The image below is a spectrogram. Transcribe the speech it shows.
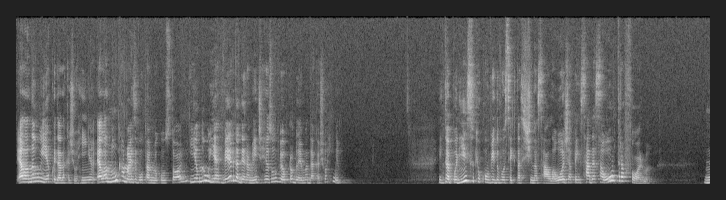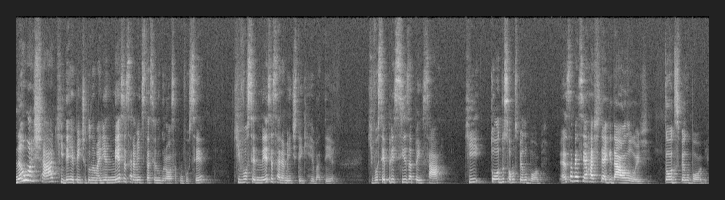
ela não ia cuidar da cachorrinha, ela nunca mais ia voltar no meu consultório e eu não ia verdadeiramente resolver o problema da cachorrinha. Então é por isso que eu convido você que está assistindo essa aula hoje a pensar dessa outra forma. Não achar que de repente a Dona Maria necessariamente está sendo grossa com você, que você necessariamente tem que rebater, que você precisa pensar que todos somos pelo Bob. Essa vai ser a hashtag da aula hoje todos pelo Bob.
